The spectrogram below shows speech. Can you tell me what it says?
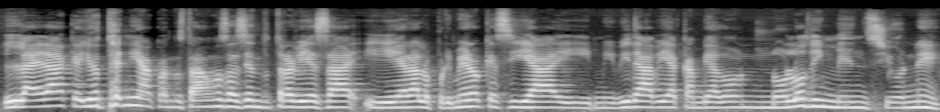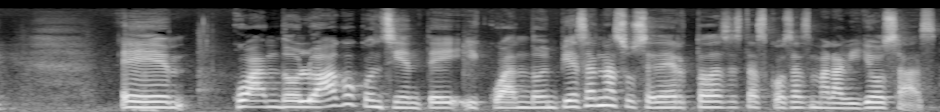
la edad que yo tenía cuando estábamos haciendo Traviesa y era lo primero que hacía y mi vida había cambiado, no lo dimensioné. Eh, cuando lo hago consciente y cuando empiezan a suceder todas estas cosas maravillosas,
